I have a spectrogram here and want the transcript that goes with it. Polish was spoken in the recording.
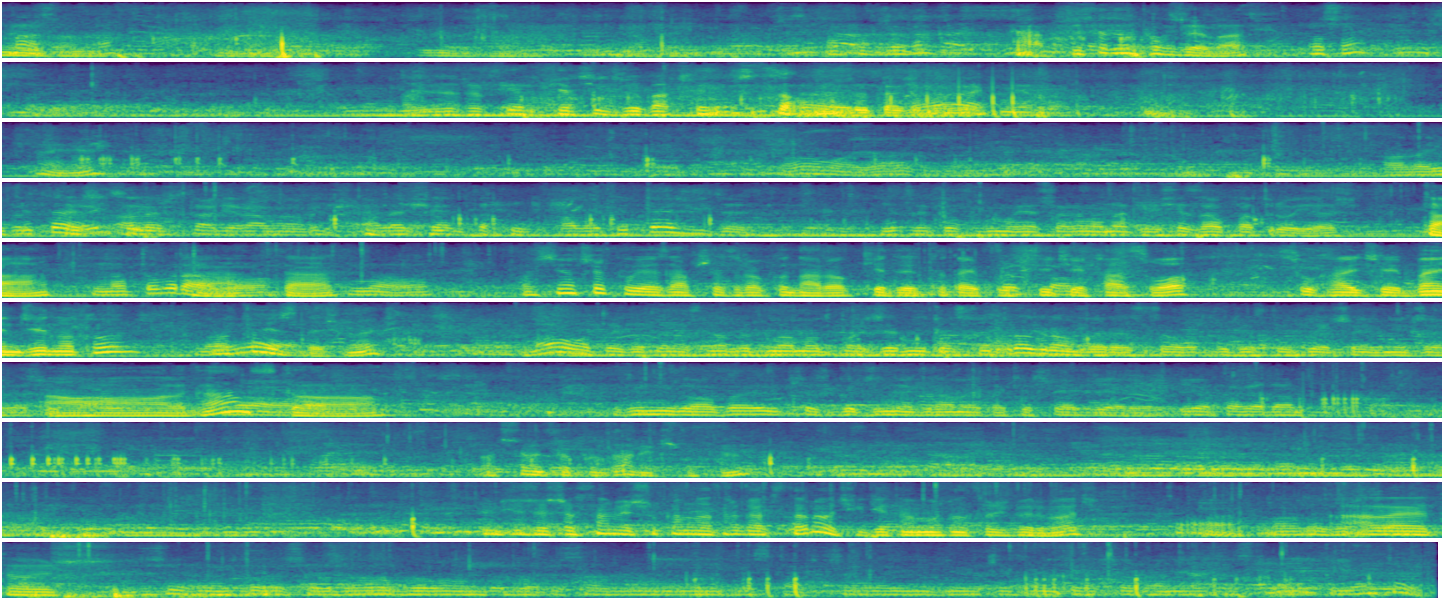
Masz, Tak, przyszedłem pogrzebać. Proszę? A widzę, że pier pierwsi grzebacze już są. Że tak Tak, nie ma. Ale i ty też, ale, ale, ty, ale ty też widzę. Nie tylko filmujesz, ale mam nadzieję się zaopatrujesz. Tak, No to brawo. Tak, tak. No. właśnie oczekuję zawsze z roku na rok, kiedy tutaj puścicie hasło. Słuchajcie, będzie, no to, no to nie. jesteśmy. Mało tego, teraz nawet mamy od października swój program w RSC o 21 w niedzielę. słuchaj. O, elegancko. Winylowe i przez godzinę gramy takie szlagiery i opowiadam. Patrzymy, co tu dalej szukamy. Powiem Ci, że czasami szukam na drogach staroci, gdzie tam można coś wyrwać, Tak, mamy ale to już Dzisiaj wyjątkowo się udało, bo dopisał mi wystarczy, ale i wielkie zainteresowanie ze strony klientów.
